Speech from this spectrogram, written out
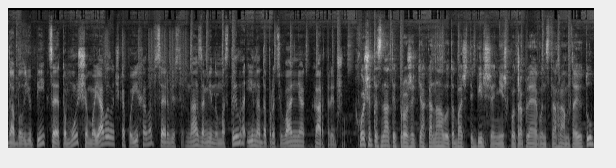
WP. Це тому, що моя вилочка поїхала в сервіс на заміну мастила і на допрацювання картриджу. Хочете знати про життя каналу та бачити більше, ніж потрапляє в інстаграм та ютуб,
